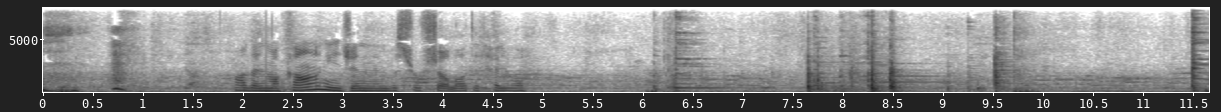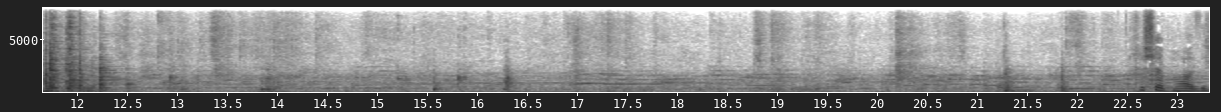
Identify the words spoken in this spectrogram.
هذا المكان يجنن بس شوف الشغلات الحلوة خشب هذه.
